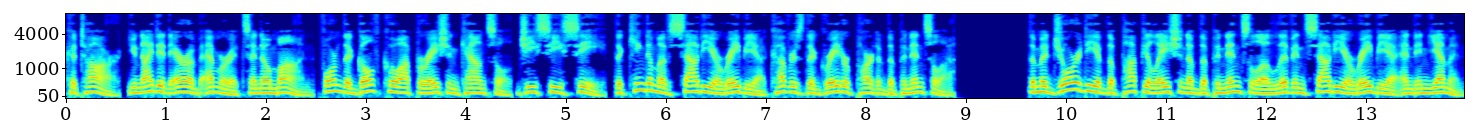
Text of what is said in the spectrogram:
Qatar, United Arab Emirates and Oman form the Gulf Cooperation Council. .The Kingdom of Saudi Arabia covers the greater part of the peninsula. The majority of the population of the peninsula live in Saudi Arabia and in Yemen.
